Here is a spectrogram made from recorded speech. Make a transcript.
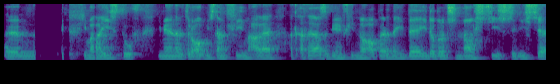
um, Himalajstów i miałem nawet robić tam film, ale a, a teraz zrobiłem film o pewnej idei dobroczynności i rzeczywiście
